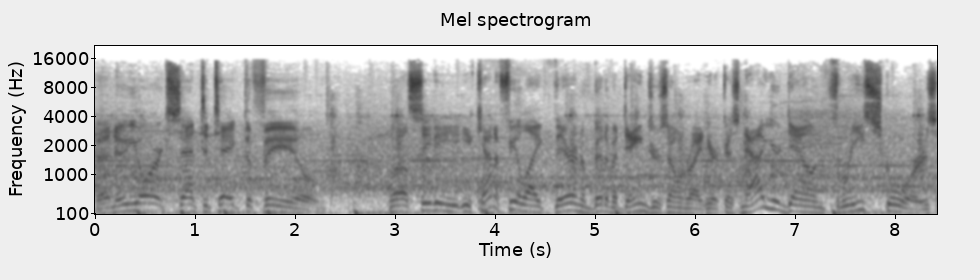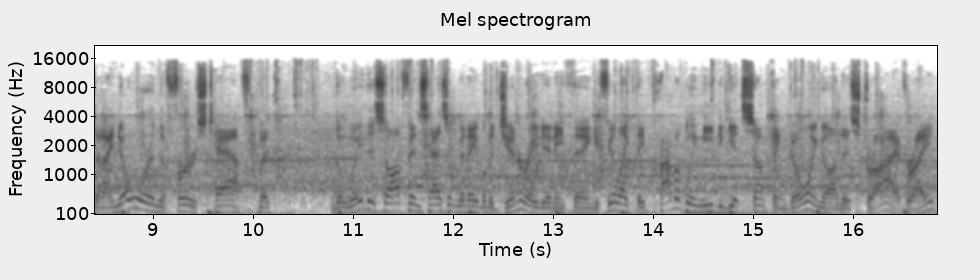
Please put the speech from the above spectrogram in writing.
The New York set to take the field. Well, CD, you kind of feel like they're in a bit of a danger zone right here because now you're down three scores, and I know we're in the first half, but the way this offense hasn't been able to generate anything, you feel like they probably need to get something going on this drive, right?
